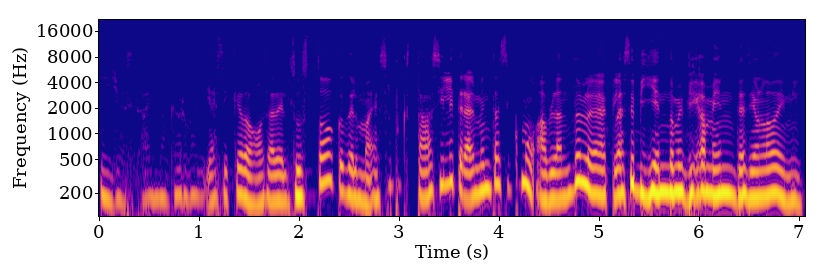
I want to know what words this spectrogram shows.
Y yo así, ay, no, qué vergüenza. Y así quedó, o sea, del susto del maestro, porque estaba así literalmente así como hablándole a la clase, viéndome fijamente así a un lado de mí.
